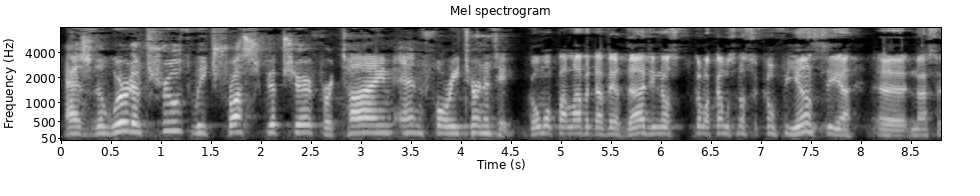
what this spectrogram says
As the word of truth, we trust scripture for time and for eternity. Como palavra da verdade, nós colocamos nossa confiança, eh, nossa,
